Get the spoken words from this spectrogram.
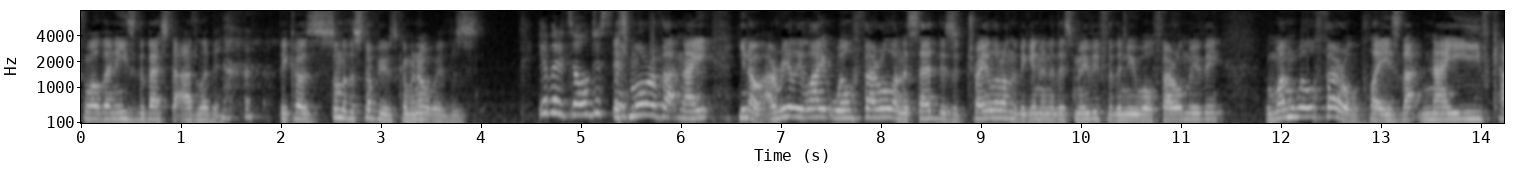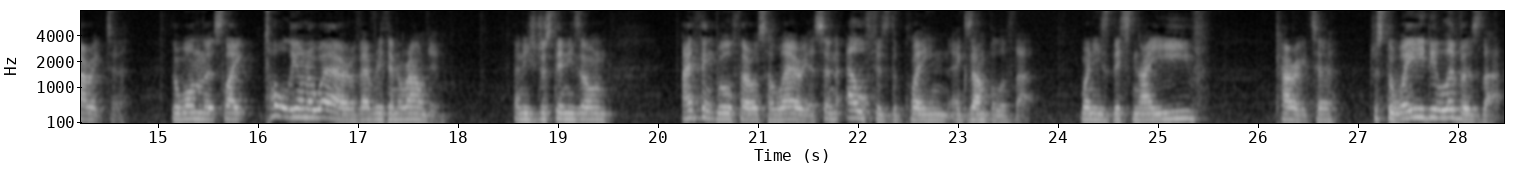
Well, then he's the best at ad libbing because some of the stuff he was coming up with was. Yeah, but it's all just like it's more of that night. You know, I really like Will Ferrell, and I said there's a trailer on the beginning of this movie for the new Will Ferrell movie, and when Will Ferrell plays that naive character, the one that's like totally unaware of everything around him, and he's just in his own. I think Will Ferrell's hilarious, and Elf is the plain example of that. When he's this naive character, just the way he delivers that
